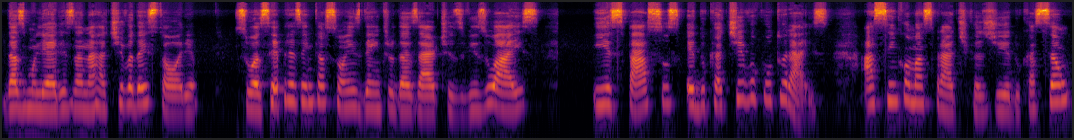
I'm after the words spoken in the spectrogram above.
das mulheres na narrativa da história, suas representações dentro das artes visuais e espaços educativo-culturais, assim como as práticas de educação,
